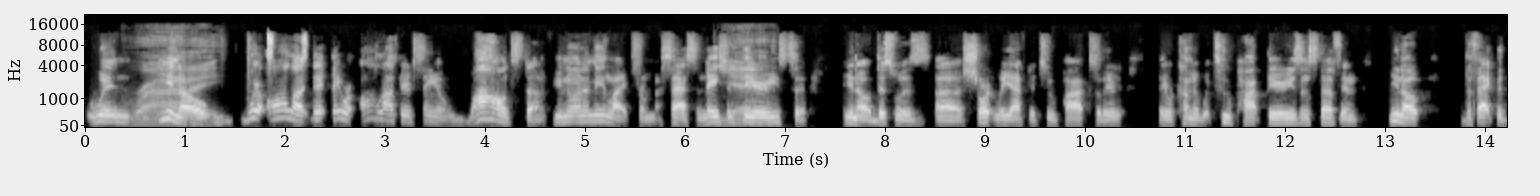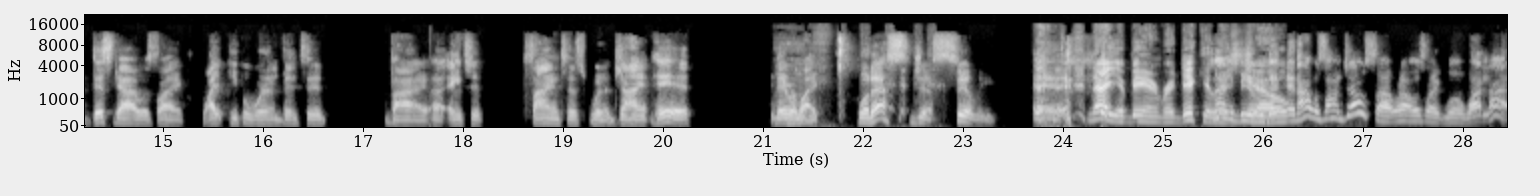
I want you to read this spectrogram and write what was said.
when you know we're all out they, they were all out there saying wild stuff you know what i mean like from assassination Yeah. theories to you know this was uh shortly after tupac so they they were coming with tupac theories and stuff and you know the fact that this guy was like white people were invented by uh, ancient scientists with a giant head they were Mhm. like well that's just silly and now you're being now ridiculous, you're being Joe. and i was on joe's side where i was like well why not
